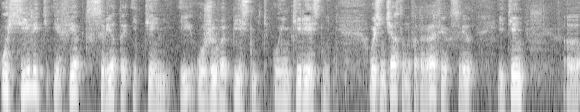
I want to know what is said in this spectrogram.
усилить эффект света и тени и уживописнить, уинтереснить. Очень часто на фотографиях свет и тень э,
